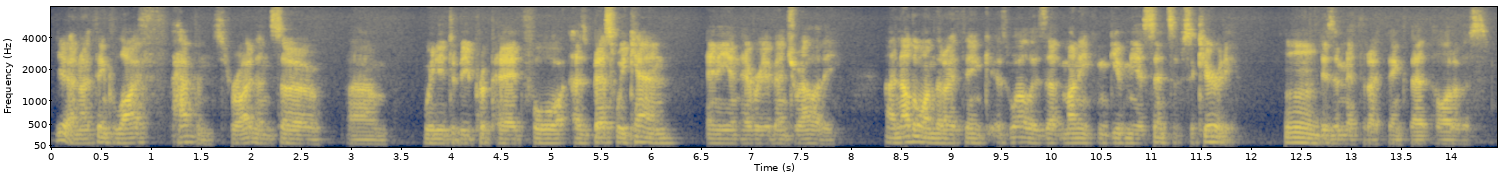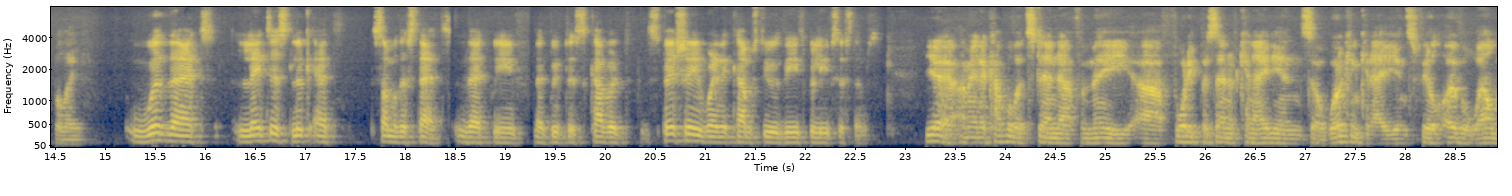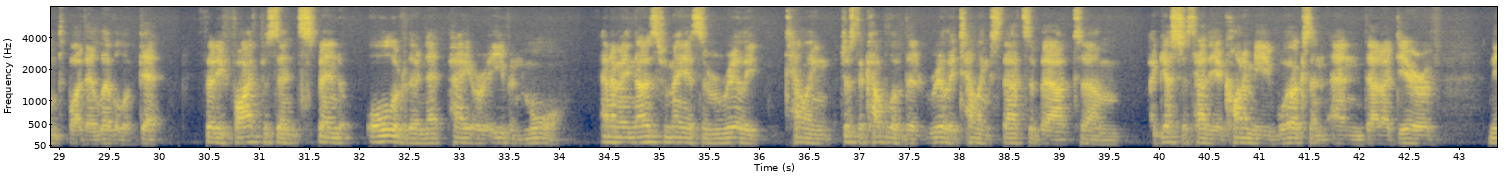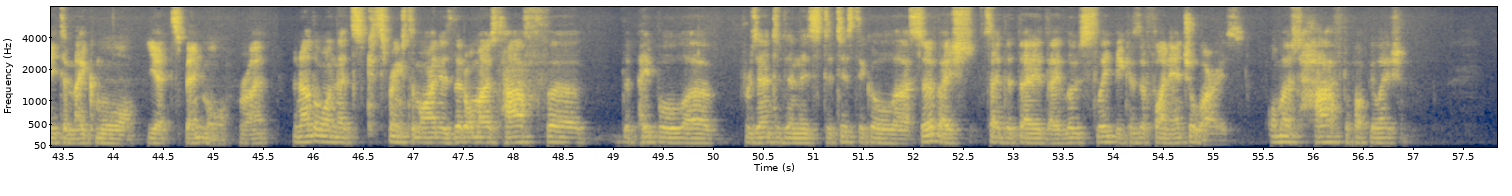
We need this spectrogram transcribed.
Yeah, and I think life happens, right? And so um, we need to be prepared for as best we can any and every eventuality. Another one that I think as well is that money can give me a sense of security. Mm. Is a myth that I think that a lot of us believe. With that, let us look at some of the stats that we've that we've discovered, especially when it comes to these belief systems. Yeah, I mean, a couple that stand out for me: uh, forty uh, percent of Canadians or working Canadians feel overwhelmed by their level of debt. 35% spend all of their net pay or even more. And I mean, those for me are some really telling, just a couple of the really telling stats about, um, I guess, just how the economy works and, and that idea of need to make more yet spend more, right? Another one that springs to mind is that almost half uh, the people uh, presented in these statistical uh, surveys say that they, they lose sleep because of financial worries. Almost half the population.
